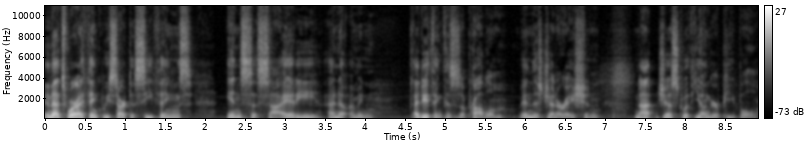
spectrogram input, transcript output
and that's where I think we start to see things in society. I know, I mean, I do think this is a problem in this generation, not just with younger people,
